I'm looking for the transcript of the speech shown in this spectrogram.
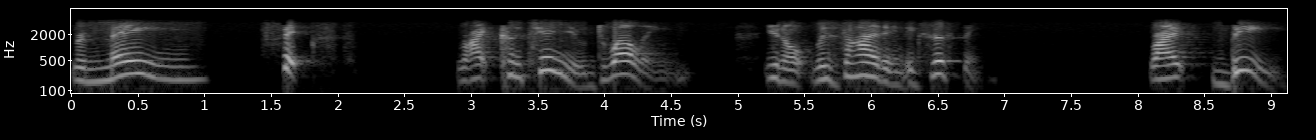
remain fixed, right? Continue dwelling, you know, residing, existing. Right? Be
